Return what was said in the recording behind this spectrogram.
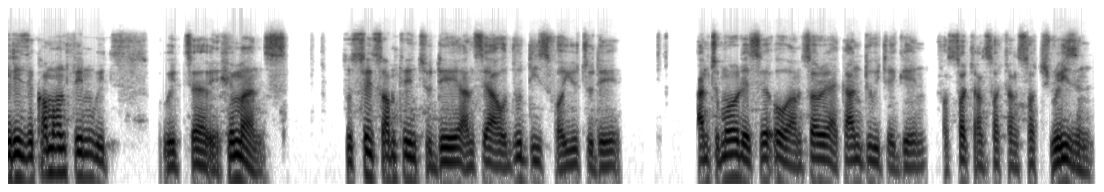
It is a common thing with, with uh, humans to say something today and say, I'll do this for you today. And tomorrow they say, Oh, I'm sorry, I can't do it again for such and such and such reason.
